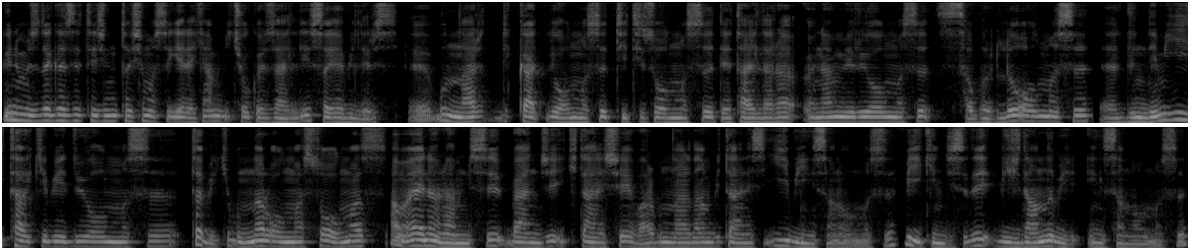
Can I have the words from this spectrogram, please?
Günümüzde gazetecinin taşıması gereken birçok özelliği sayabiliriz. Ee, bunlar dikkatli olması, titiz olması, detaylara önem veriyor olması, sabırlı olması, e, gündemi iyi takip ediyor olması tabii ki bunlar olmazsa olmaz ama en önemlisi bence iki tane şey var. Bunlardan bir tanesi iyi bir insan olması, bir ikincisi de vicdanlı bir insan olması.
